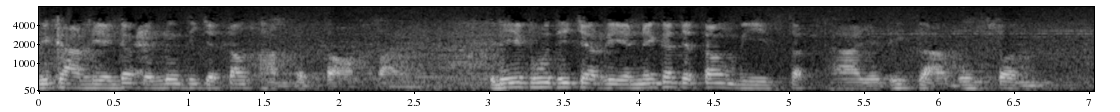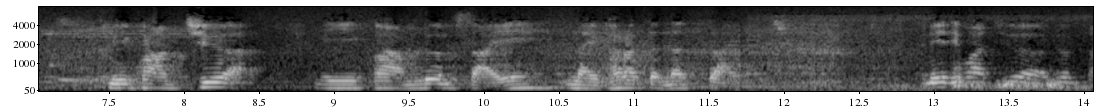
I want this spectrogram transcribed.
มีการเรียนก็เป็นเรื่องที่จะต้องทำกันต่อไปทีนี้ผู้ที่จะเรียนนี้ก็จะต้องมีศรัทธาอย่างที่กล่าวเบื้องต้น มีความเชื่อ มีความเลื่อมใสในพระรัตนตรัยนี้ที่ว่าเชื่อเลื่อมใส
